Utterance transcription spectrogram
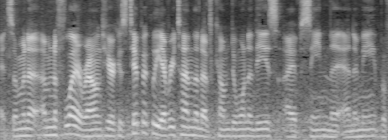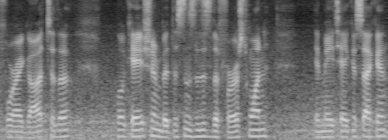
Alright, so I'm gonna I'm gonna fly around here because typically every time that I've come to one of these, I've seen the enemy before I got to the location, but this, since this is the first one, it may take a second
